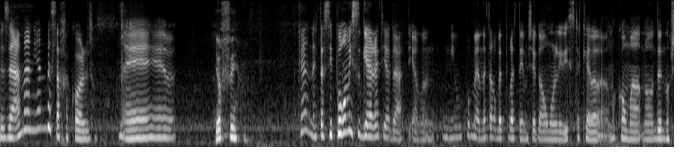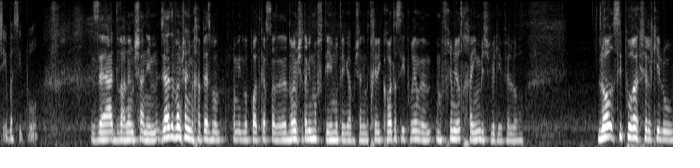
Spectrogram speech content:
וזה היה מעניין בסך הכל. אה, יופי. כן, את הסיפור מסגרת ידעתי, אבל נהיו פה באמת הרבה פרטים שגרמו לי להסתכל על המקום המאוד אנושי בסיפור. זה הדברים שאני, זה הדברים שאני מחפש תמיד בפודקאסט הזה, זה הדברים שתמיד מפתיעים אותי גם, שאני מתחיל לקרוא את הסיפורים והם הם הופכים להיות חיים בשבילי ולא... לא סיפור רק של כאילו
